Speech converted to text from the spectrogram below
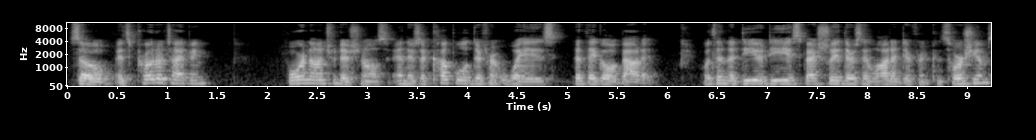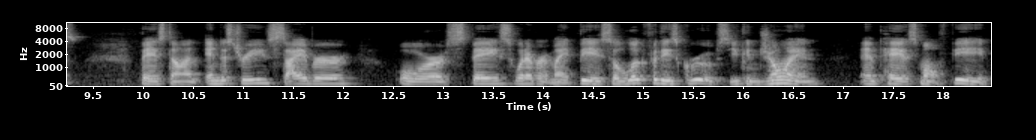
So it's prototyping for non traditionals, and there's a couple of different ways that they go about it. Within the DoD, especially, there's a lot of different consortiums based on industry, cyber, or space, whatever it might be. So look for these groups you can join and pay a small fee,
